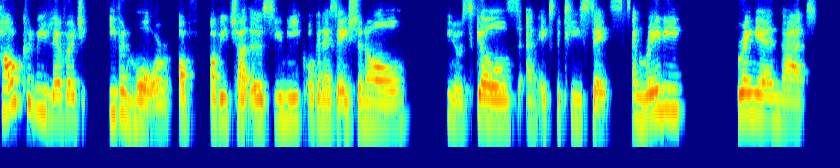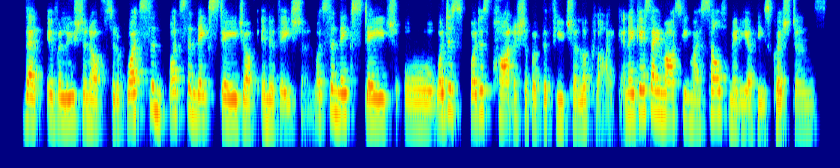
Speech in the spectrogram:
how could we leverage even more of, of each other's unique organizational you know skills and expertise sets and really bring in that that evolution of sort of what's the what's the next stage of innovation? What's the next stage or what does what does partnership of the future look like? And i guess i'm asking myself many of these questions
